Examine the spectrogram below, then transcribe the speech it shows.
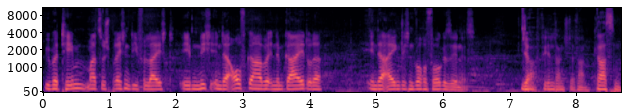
über Themen mal zu sprechen, die vielleicht eben nicht in der Aufgabe, in dem Guide oder in der eigentlichen Woche vorgesehen ist. Ja, vielen Dank, Stefan. Carsten.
